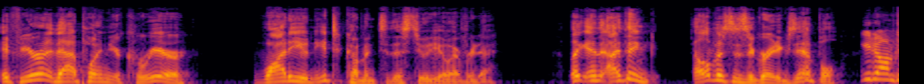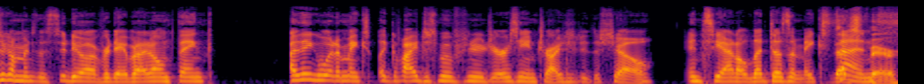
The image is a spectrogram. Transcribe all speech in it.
If you're at that point in your career, why do you need to come into the studio every day? Like, and I think Elvis is a great example. You don't have to come into the studio every day, but I don't think. I think what it makes like if I just moved to New Jersey and tried to do the show in Seattle, that doesn't make sense. That's fair.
